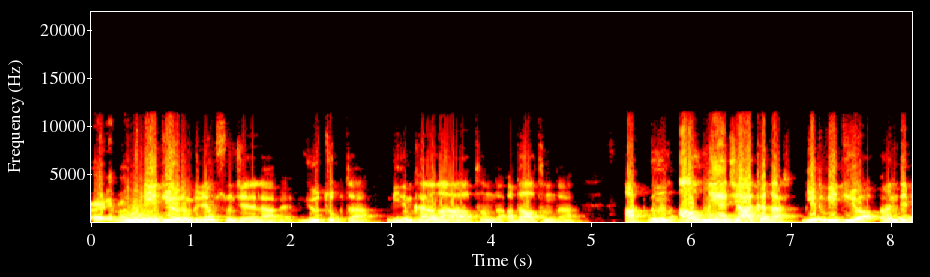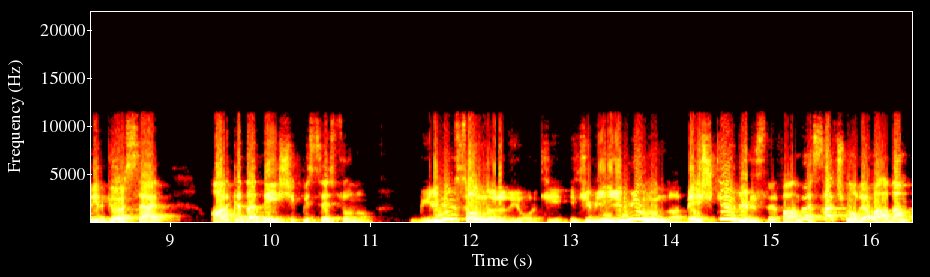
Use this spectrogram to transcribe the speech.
Öyle mi? Bunu niye diyorum biliyor musun Celal abi? YouTube'da bilim kanalı altında, adı altında aklının almayacağı kadar bir video, önde bir görsel, arkada değişik bir ses tonu. Bilim insanları diyor ki 2020 yılında 5G virüsleri falan böyle saçma oluyor ama adam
